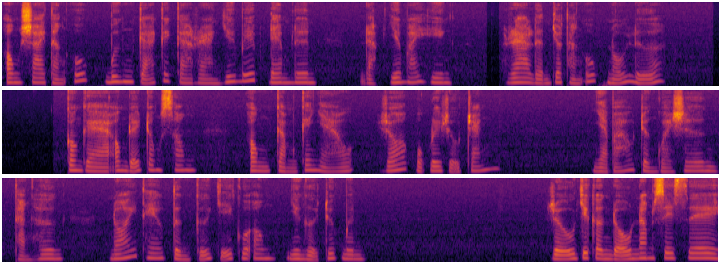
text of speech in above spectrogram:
Ông sai thằng Út bưng cả cái cà ràng dưới bếp đem lên, đặt dưới mái hiên, ra lệnh cho thằng Út nổi lửa. Con gà ông để trong sông, ông cầm cái nhạo, rót một ly rượu trắng. Nhà báo Trần Hoài Sơn, thằng Hơn, nói theo từng cử chỉ của ông như người trước minh. Rượu chỉ cần độ 5cc,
